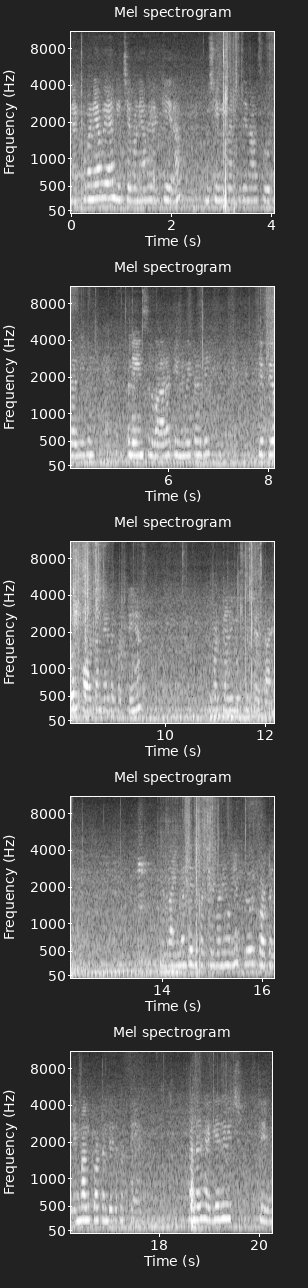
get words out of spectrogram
ਨੈਕ ਬਣਿਆ ਹੋਇਆ ਨੀਚੇ ਬਣਿਆ ਹੋਇਆ ਘੇਰਾ। ਮਸ਼ੀਨੀ ਵਰਕ ਦੇ ਨਾਲ ਸੂਟ ਆ ਜੀ ਇਹ। ਪਲੇਨ ਸਲਵਾਰ ਆ 3 ਮੀਟਰ ਦੀ। ਤੇ ਪਿਓਰ ਕਾਟਨ ਦੇ ਦੁਪੱਟੇ ਆ। ਦੁਪੱਟਿਆਂ ਦੀ ਲੁੱਕ ਕੁਛ ਏਦਾਂ ਹੈ। ਡਿਜ਼ਾਈਨਰ ਦੇ ਦੁਪੱਟੇ ਬਣੇ ਹੋਏ ਆ ਪਿਓਰ ਕਾਟਨ ਦੇ, ਮਲ ਕਾਟਨ ਦੇ ਦੁਪੱਟੇ ਆ। ਕਲਰ ਹੈਗੇ ਇਹਦੇ ਵਿੱਚ ਤਿੰਨ।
